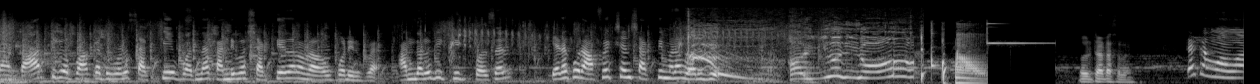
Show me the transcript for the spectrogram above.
நான் கார்த்திகை பார்க்கறதுக்கு கூட சக்தியை பார்த்தா கண்டிப்பாக சக்தியை தான் நான் லவ் பண்ணியிருப்பேன் அந்த அளவுக்கு கியூட் பர்சன் எனக்கு ஒரு அஃபெக்ஷன் சக்தி மேலே வருது. ஒரு டாட்டா சொல்லுங்க. மாமா.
